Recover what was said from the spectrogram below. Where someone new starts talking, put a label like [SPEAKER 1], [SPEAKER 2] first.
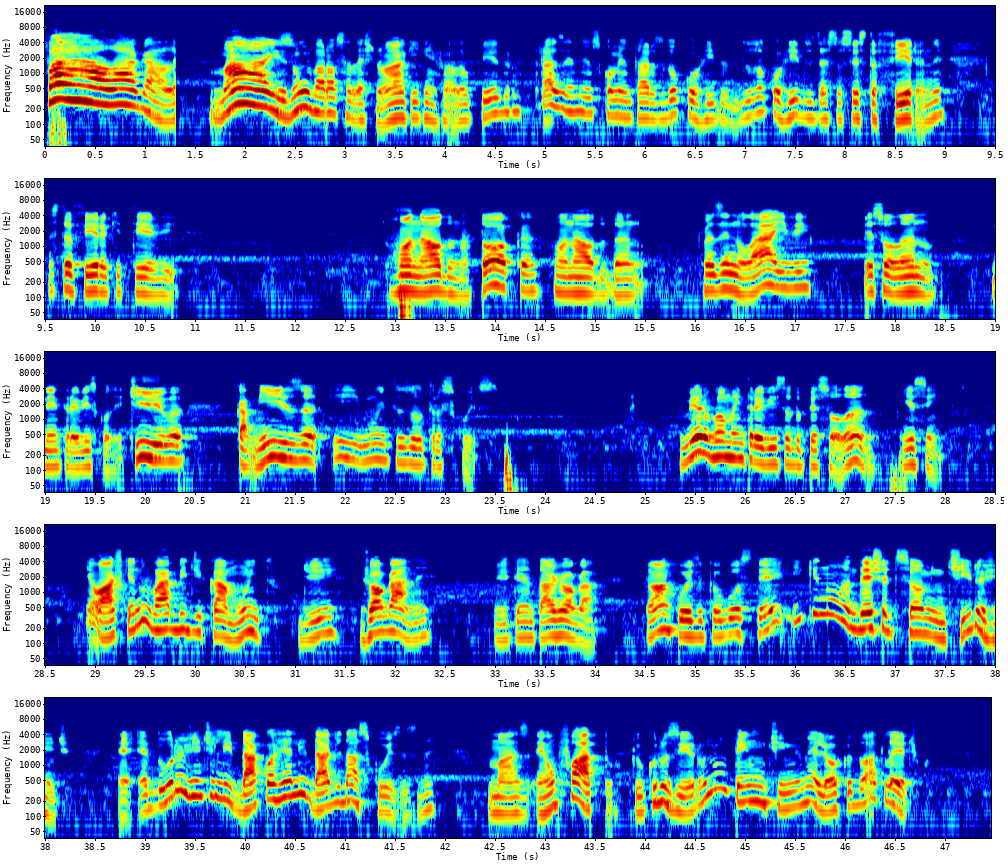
[SPEAKER 1] Fala galera, mais um Varal Celeste no ar, aqui quem fala é o Pedro, trazendo os comentários do ocorrido, dos ocorridos dessa sexta-feira, né? Sexta-feira que teve Ronaldo na toca, Ronaldo dando, fazendo live, Pessolano na entrevista coletiva, camisa e muitas outras coisas. Primeiro vamos à entrevista do Pessolano, e assim, eu acho que não vai abdicar muito de jogar, né? De tentar jogar. Então uma coisa que eu gostei e que não deixa de ser uma mentira, gente. É, é duro a gente lidar com a realidade das coisas, né? Mas é um fato que o Cruzeiro não tem um time melhor que o do Atlético.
